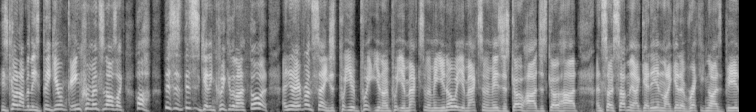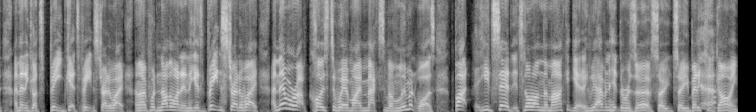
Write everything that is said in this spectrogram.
He's going up in these big increments and I was like, oh, this is this is getting quicker than I thought. And you know, everyone's saying just put your put you know, put your maximum in. You know where your maximum is, just go hard, just go hard. And so suddenly I get in, I get a recognized bid, and then it gets beat gets beaten straight away. And then I put another one in and it gets beaten straight away. And then we're up close to where my maximum limit was. But he'd said it's not on the market yet. We haven't hit the reserve, so so you better Yeah. keep going.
